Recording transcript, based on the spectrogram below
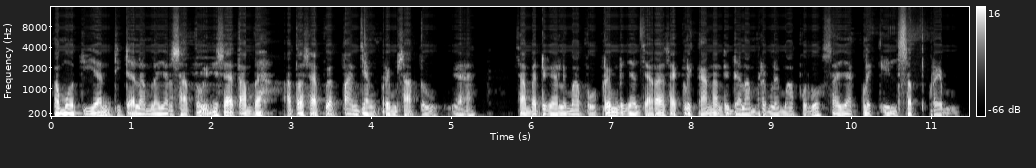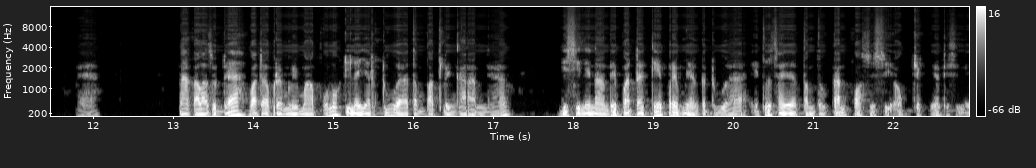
kemudian di dalam layer satu ini saya tambah atau saya buat panjang frame satu ya sampai dengan 50 frame dengan cara saya klik kanan di dalam frame 50 saya klik insert frame ya. Nah kalau sudah pada frame 50 di layer 2 tempat lingkarannya di sini nanti pada keyframe yang kedua itu saya tentukan posisi objeknya di sini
